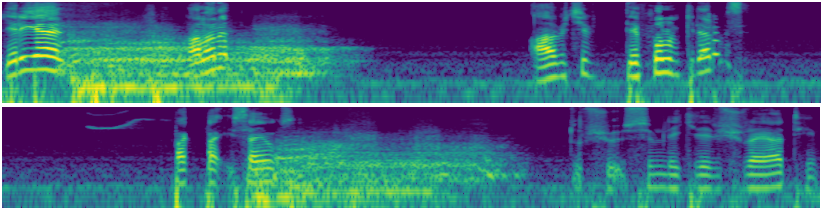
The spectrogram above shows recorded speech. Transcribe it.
Geri gel. Alanı. Abiciğim defolup gider misin? Bak bak sen yoksun. Dur şu üstümdekileri şuraya atayım.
